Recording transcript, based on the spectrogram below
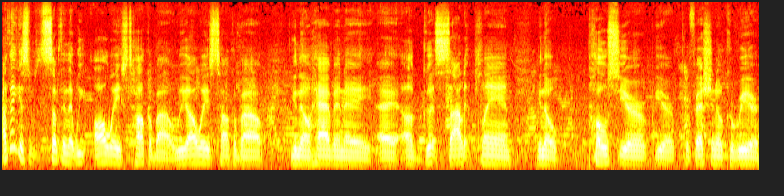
I think it's something that we always talk about. We always talk about, you know, having a, a, a good solid plan, you know, post your your professional career,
